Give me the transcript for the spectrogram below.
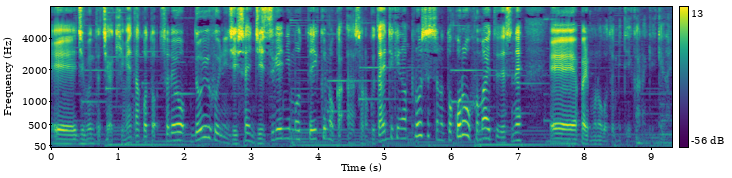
えー、自分たちが決めたこと、それをどういうふうに実際に実現に持っていくのか、その具体的なプロセスのところを踏まえてですね、えー、やっぱり物事を見ていかなきゃいけない。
